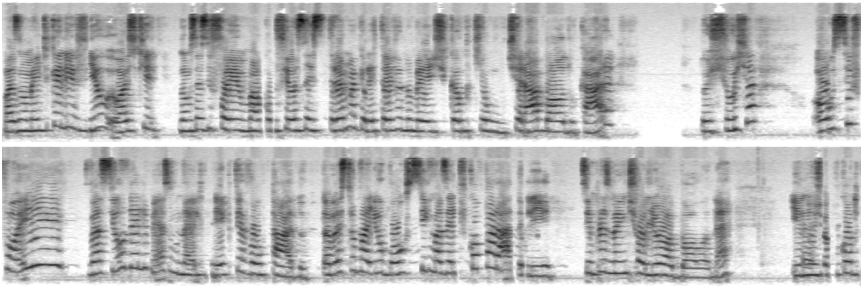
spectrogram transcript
Mas no momento que ele viu, eu acho que, não sei se foi uma confiança extrema que ele teve no meio de campo que iam tirar a bola do cara, do Xuxa, ou se foi vacilo dele mesmo, né? Ele teria que ter voltado. Talvez tomaria o gol sim, mas ele ficou parado, ele simplesmente olhou a bola, né? E no jogo contra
